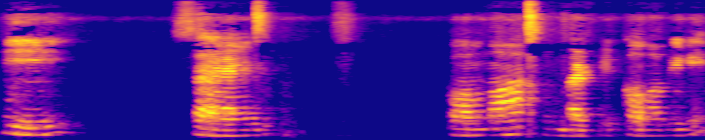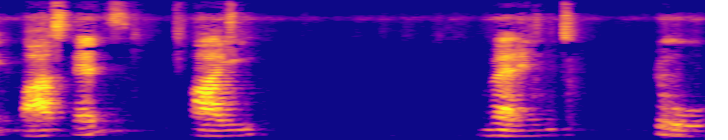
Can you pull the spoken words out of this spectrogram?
He said, comma, inverted comma begin, past tense, I went to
